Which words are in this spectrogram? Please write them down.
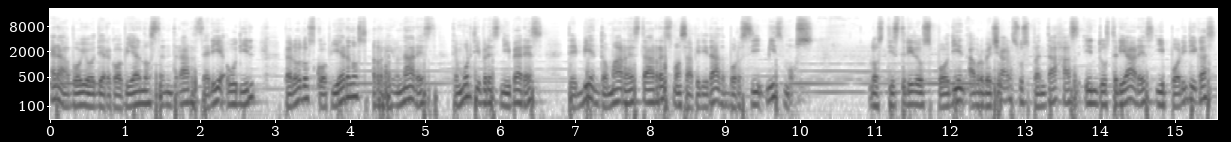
el apoyo del gobierno central sería útil, pero los gobiernos regionales de múltiples niveles debían tomar esta responsabilidad por sí mismos. Los distritos podían aprovechar sus ventajas industriales y políticas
